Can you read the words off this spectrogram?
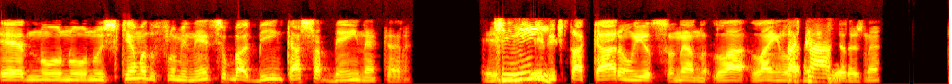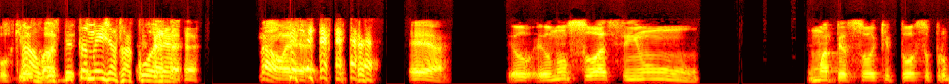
é, no, no, no, esquema do Fluminense, o Babi encaixa bem, né, cara? Eles, Sim. eles destacaram isso, né, lá, lá em Laranjeiras, né? Porque Não, Babi... você também já sacou, né? Não, é. é. Eu, eu não sou assim um uma pessoa que torço pro,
